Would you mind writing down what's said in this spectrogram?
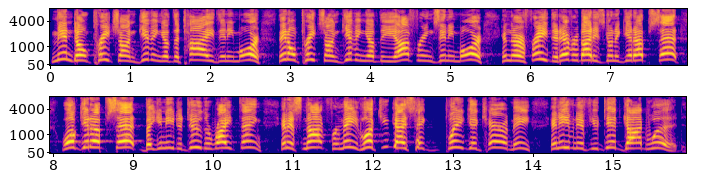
men don't preach on giving of the tithe anymore. They don't preach on giving of the offerings anymore, and they're afraid that everybody's going to get upset. Well, get upset, but you need to do the right thing. And it's not for me. Look, you guys take plenty good care of me, and even if you did, God would.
